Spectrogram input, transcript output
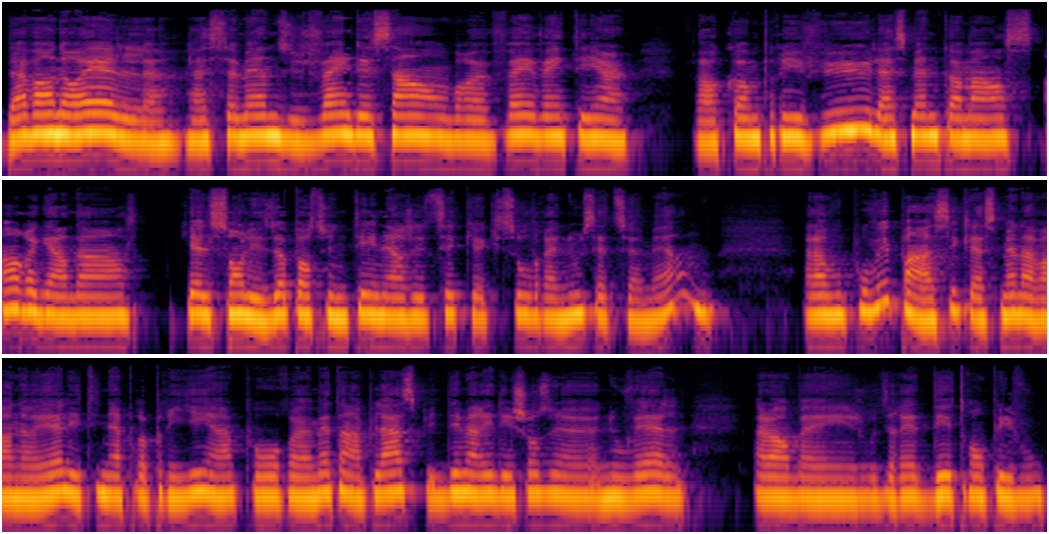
d'avant Noël, la semaine du 20 décembre 2021. Alors comme prévu, la semaine commence en regardant quelles sont les opportunités énergétiques qui s'ouvrent à nous cette semaine. Alors, vous pouvez penser que la semaine avant Noël est inappropriée hein, pour euh, mettre en place puis démarrer des choses euh, nouvelles. Alors, ben, je vous dirais, détrompez-vous.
